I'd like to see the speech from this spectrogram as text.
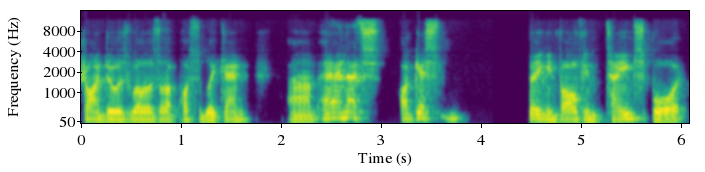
try and do as well as I possibly can. Um, and that's, I guess, being involved in team sport.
